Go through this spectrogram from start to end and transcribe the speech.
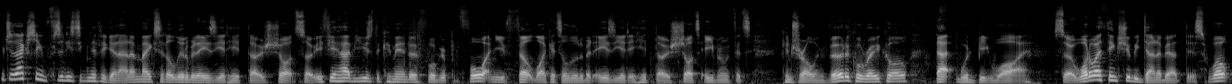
which is actually pretty significant, and it makes it a little bit easier to hit those shots. So if you have used the Commando foregrip before, and you've felt like it's a little bit easier to hit those shots, even if it's controlling vertical recoil, that would be why. So what do I think should be done about this? Well,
